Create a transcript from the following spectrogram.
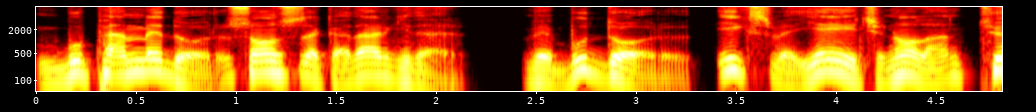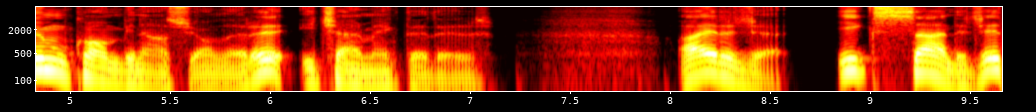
Bu pembe doğru sonsuza kadar gider ve bu doğru x ve y için olan tüm kombinasyonları içermektedir. Ayrıca x sadece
